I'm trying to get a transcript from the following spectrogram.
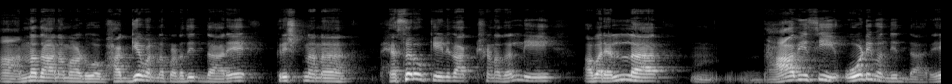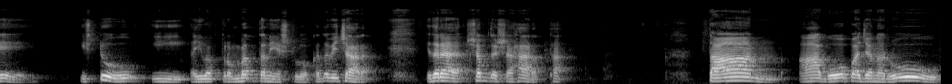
ಆ ಅನ್ನದಾನ ಮಾಡುವ ಭಾಗ್ಯವನ್ನು ಪಡೆದಿದ್ದಾರೆ. ಕೃಷ್ಣನ ಹೆಸರು ಕೇಳಿದ ಕ್ಷಣದಲ್ಲಿ ಅವರೆಲ್ಲ ಧಾವಿಸಿ ಓಡಿ ಬಂದಿದ್ದಾರೆ. ಇಷ್ಟು ಈ ಐವತ್ತೊಂಬತ್ತನೆಯ ಶ್ಲೋಕದ ವಿಚಾರ. ಇದರ ಶಬ್ದಶಃ ಅರ್ಥ ತಾನ್ ಆ ಗೋಪಜನರು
